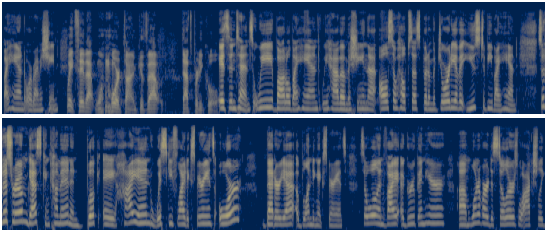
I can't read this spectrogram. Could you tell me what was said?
by hand or by machine. Wait, say that one more time, because that, that's pretty cool. It's intense. We bottle by hand. We have a machine that also helps us, but a majority of it used to be by hand. So this room, guests can come in and book a high-end whiskey flight experience or better yet, a blending experience. So we'll invite a group in here. Um, one of our distillers will actually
